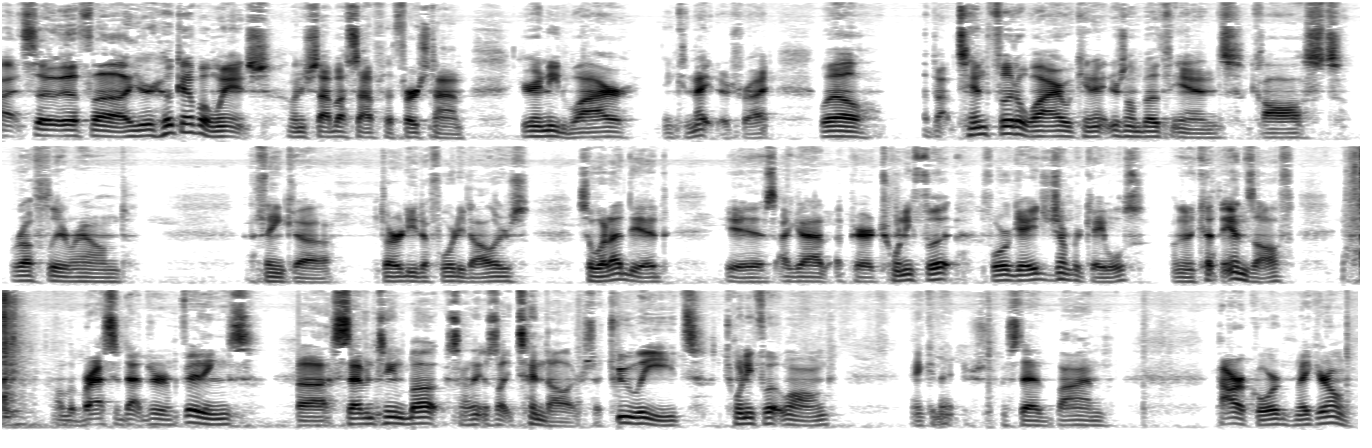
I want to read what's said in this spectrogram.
All right, so if uh, you're hooking up a winch on your side-by-side for the first time, you're going to need wire and connectors, right? Well, about 10 foot of wire with connectors on both ends cost roughly around, I think, uh, 30 to $40. So what I did is I got a pair of 20 foot 4 gauge jumper cables. I'm going to cut the ends off. On the brass adapter and fittings, uh, 17 bucks. I think it's like $10. So two leads, 20 foot long, and connectors. Instead of buying power cord, make your own.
